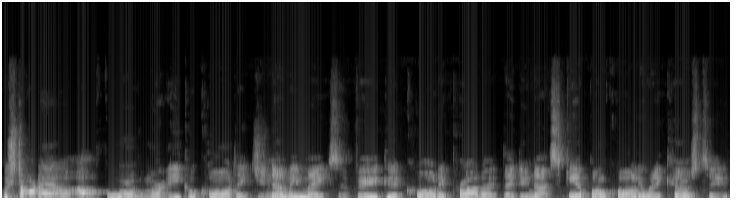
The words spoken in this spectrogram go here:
We start out, all four of them are equal quality. Janome makes a very good quality product. They do not skimp on quality when it comes to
